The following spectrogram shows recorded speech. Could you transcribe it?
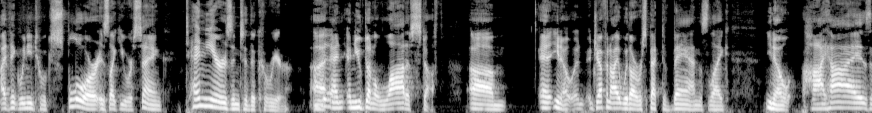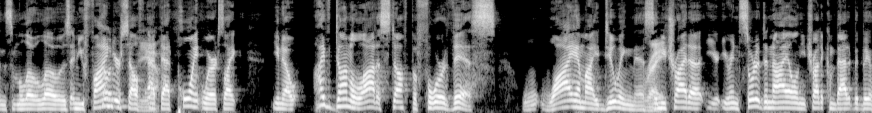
I think we need to explore is, like you were saying, ten years into the career, uh, Yeah. and and you've done a lot of stuff. Um, and you know, and Jeff and I with our respective bands, like you know, high highs and some low lows, and you find Totally. yourself Yeah. at that point where it's like, you know, I've done a lot of stuff before this. Why am I doing this? Right. And you try to, you're, you're in sort of denial and you try to combat it, but they-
